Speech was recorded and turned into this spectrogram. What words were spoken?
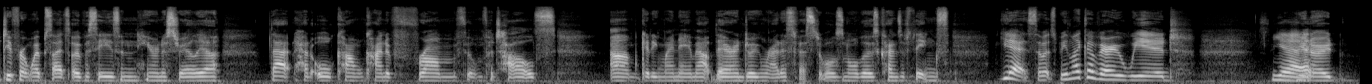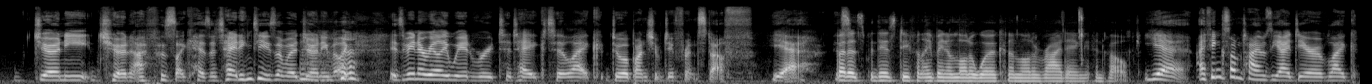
different websites overseas and here in Australia. That had all come kind of from Film Fatales, um, getting my name out there and doing writers' festivals and all those kinds of things yeah, so it's been like a very weird, yeah, you know, journey. Journey. I was like hesitating to use the word journey, but like it's been a really weird route to take to like do a bunch of different stuff. Yeah. But it's there's definitely been a lot of work and a lot of writing involved. Yeah, I think sometimes the idea of like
